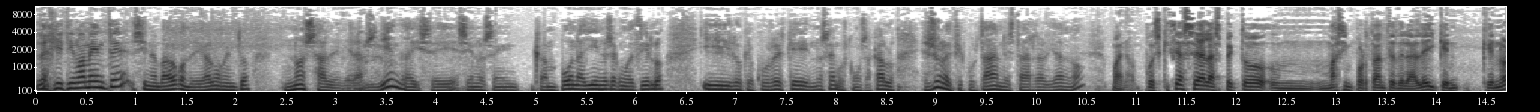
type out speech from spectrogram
legítimamente, sin embargo, cuando llega el momento no sale de la vivienda y se, se nos encampona allí, no sé cómo decirlo, y lo que ocurre es que no sabemos cómo sacarlo. Eso es una dificultad en esta realidad, ¿no? Bueno, pues quizás sea el aspecto mm, más importante de la ley, que, que no,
